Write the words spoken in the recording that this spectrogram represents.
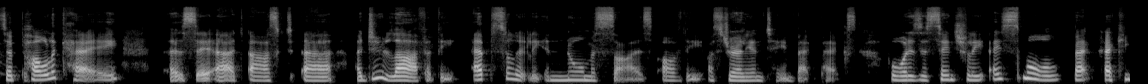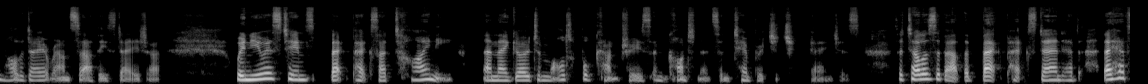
So Polar K uh, say, uh, asked, uh, "I do laugh at the absolutely enormous size of the Australian team backpacks for what is essentially a small backpacking holiday around Southeast Asia." when US teams' backpacks are tiny and they go to multiple countries and continents and temperature changes. So tell us about the backpacks, Dan. Have, they have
